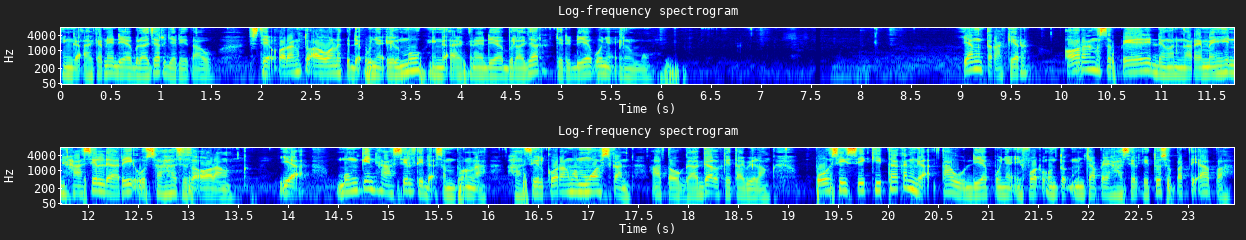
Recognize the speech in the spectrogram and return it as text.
hingga akhirnya dia belajar jadi tahu setiap orang tuh awalnya tidak punya ilmu hingga akhirnya dia belajar jadi dia punya ilmu yang terakhir Orang sepele dengan ngeremehin hasil dari usaha seseorang. Ya, mungkin hasil tidak sempurna, hasil kurang memuaskan, atau gagal kita bilang. Posisi kita kan nggak tahu dia punya effort untuk mencapai hasil itu seperti apa.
